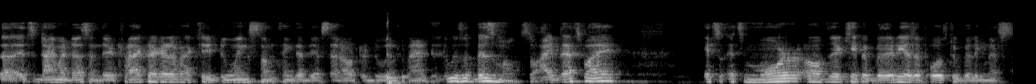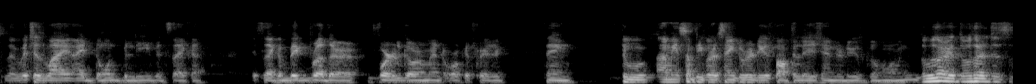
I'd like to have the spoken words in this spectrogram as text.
it's dime a dozen. Their track record of actually doing something that they've set out to do and plan to do is abysmal. So I that's why it's it's more of their capability as opposed to willingness, which is why I don't believe it's like a it's like a big brother world government orchestrated thing. To I mean, some people are saying to reduce population, reduce global warming. Those are those are just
